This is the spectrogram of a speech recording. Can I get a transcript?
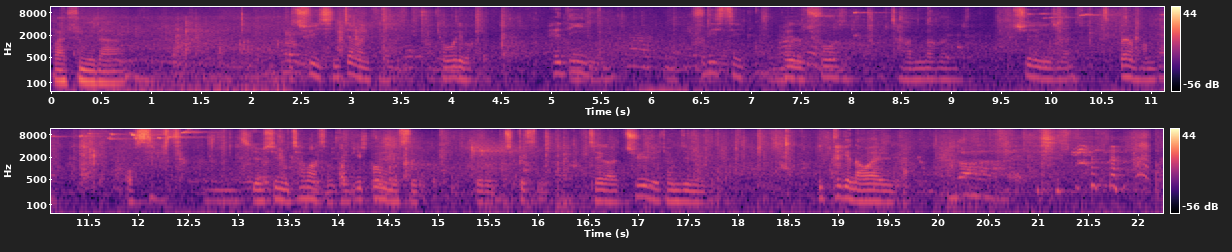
맞습니다. 추위 진짜 많이 타. 겨울에 막 패딩 입고 프리스 입고 그래도 추워서 잘 안 나가는 추위를 이기지만 특별한 방법 없습니다. 열심히 참아서 꼭 이쁜 모습으로 찍겠습니다. 제가 추위를 견디는데 이쁘게 나와야 된다.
